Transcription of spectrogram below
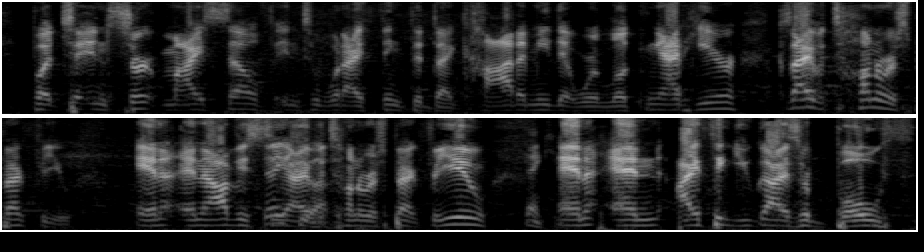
but to insert myself into what I think the dichotomy that we're looking at here, because I have a ton of respect for you, and and obviously Thank I you, have a ton of respect for you, Thank you. and and I think you guys are both.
